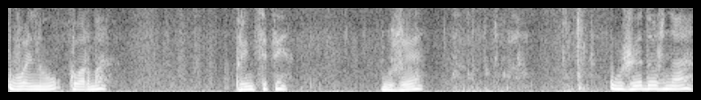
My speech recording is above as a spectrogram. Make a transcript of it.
увольнув корма. В принципі, уже, уже должна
